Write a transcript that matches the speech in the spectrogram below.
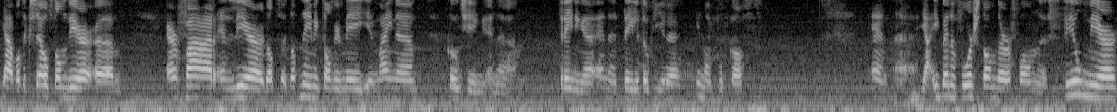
ja, wat ik zelf dan weer ehm, ervaar en leer, dat, dat neem ik dan weer mee in mijn coaching en trainingen. En deel het ook hier in mijn podcast. En ja, ik ben een voorstander van veel meer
